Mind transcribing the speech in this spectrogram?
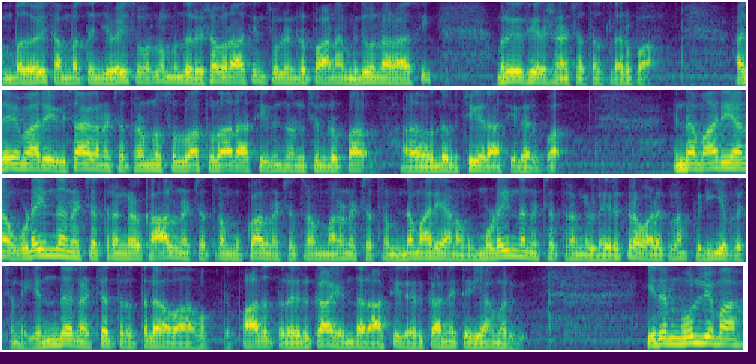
ஐம்பது வயசு ஐம்பத்தஞ்சு வயசு வரலாம் வந்து ரிஷப ராசின்னு சொல்லிட்டு இருப்பா. ஆனால் மிதுன ராசி மிருகசீரிஷ நட்சத்திரத்தில் இருப்பாள் அதே மாதிரி விசாக நட்சத்திரம்னு சொல்லுவாள் துலா ராசின்னு நினச்சின்னு இருப்பாள் அது வந்து விருச்சிக ராசியில் இருப்பாள் இந்த மாதிரியான உடைந்த நட்சத்திரங்கள் கால் நட்சத்திரம் முக்கால் நட்சத்திரம் மர நட்சத்திரம் இந்த மாதிரியான உடைந்த நட்சத்திரங்களில் இருக்கிறவாளுக்கெல்லாம் பெரிய பிரச்சனை. எந்த நட்சத்திரத்தில் பாதத்தில் இருக்கா எந்த ராசியில் இருக்கான்னே தெரியாமல் இருக்குது இதன் மூலியமாக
